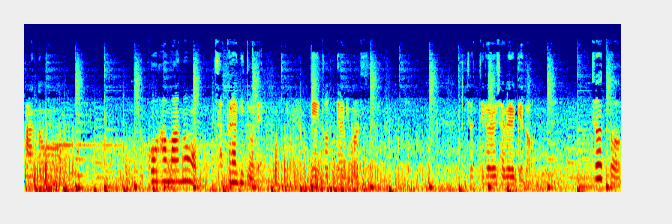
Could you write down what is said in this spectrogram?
あのー、横浜の桜木町で、えー、撮っております。ちょっといろいろ喋るけど。ちょっと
